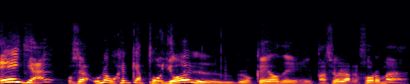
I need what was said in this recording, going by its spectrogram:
ella, o sea, una mujer que apoyó el bloqueo de Paseo de la Reforma,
